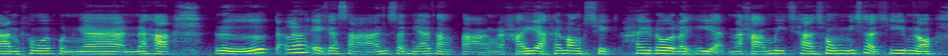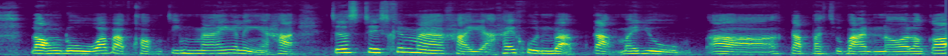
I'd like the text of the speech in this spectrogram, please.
การขโมยผลงานนะคะ หรือเรื่องเอกสารสัญญาต่างๆนะคะ อยากให้ลองเช็คให้โดยละเอียดนะคะ มีชาชงมิจฉาชีพเนาะลองดูว่าแบบของจริงไหมอะไรอย่างเงี้ยค่ะ justice ขึ้นมาค่ะ อยากให้คุณแบบกลับมาอยู่กับปัจจุบันเนาะแล้วก็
